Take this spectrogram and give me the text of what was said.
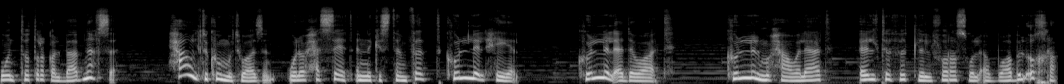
وأنت تطرق الباب نفسه. حاول تكون متوازن ولو حسيت أنك استنفذت كل الحيل كل الأدوات كل المحاولات التفت للفرص والأبواب الأخرى.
